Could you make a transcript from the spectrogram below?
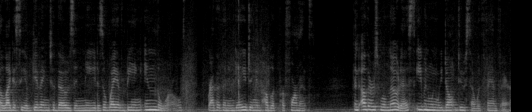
a legacy of giving to those in need is a way of being in the world rather than engaging in public performance and others will notice even when we don't do so with fanfare.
